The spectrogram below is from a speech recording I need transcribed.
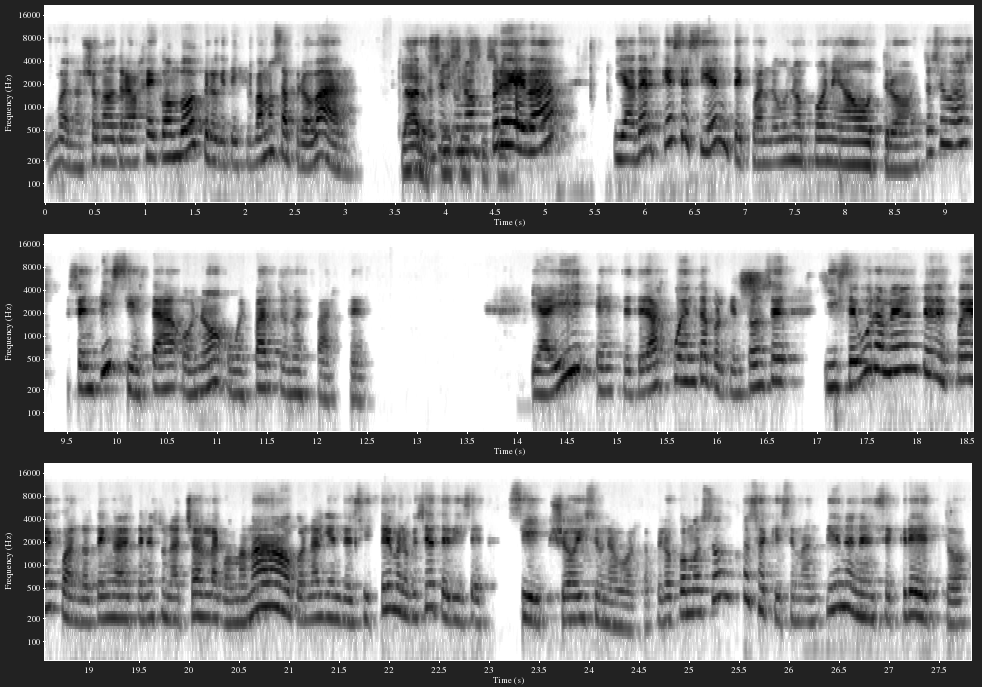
bueno, yo cuando trabajé con vos, creo que te dije, vamos a probar. Claro, Entonces uno prueba y a ver qué se siente cuando uno pone a otro. Entonces vos sentís si está o no, o es parte o no es parte. Y ahí este, te das cuenta porque entonces y seguramente después, cuando tengas, tenés una charla con mamá o con alguien del sistema, lo que sea, te dice, sí, yo hice un aborto. Pero como son cosas que se mantienen en secreto,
